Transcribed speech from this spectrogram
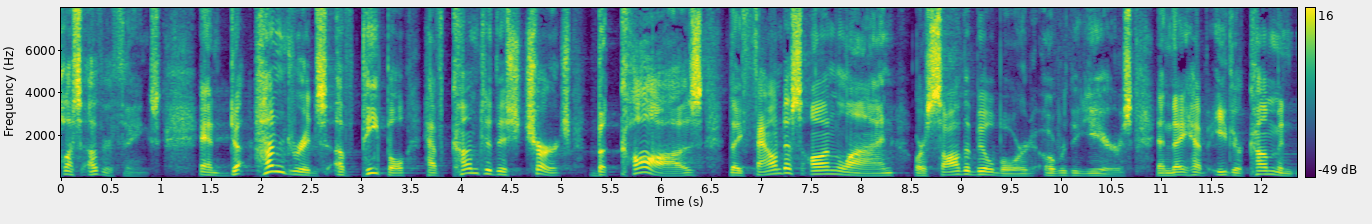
plus other things. And d- hundreds of people have come to this church because they found us online or saw the billboard over the years. And they have either come and,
